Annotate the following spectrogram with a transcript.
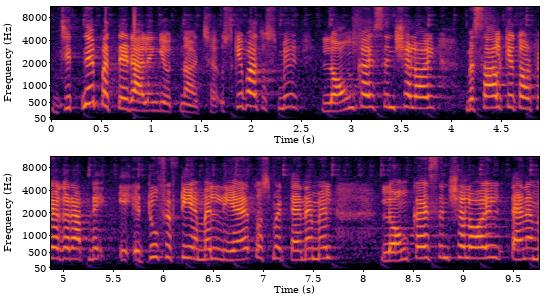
जितने पत्ते डालेंगे उतना अच्छा। है उसके बाद उसमें लौंग का एसेंशियल ऑयल मिसाल के तौर पे अगर आपने 250 फिफ्टी लिया है तो उसमें 10 एम लौंग का एसेंशियल ऑयल 10 एम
